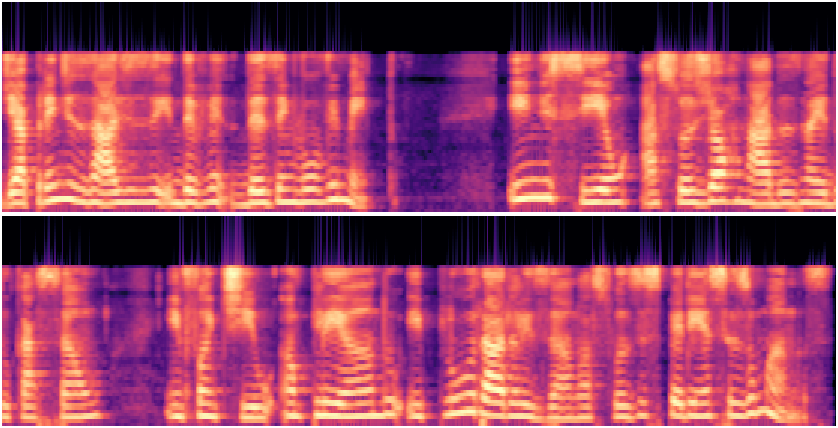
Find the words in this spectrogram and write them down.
de aprendizagens e de desenvolvimento. Iniciam as suas jornadas na educação infantil, ampliando e pluralizando as suas experiências humanas.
